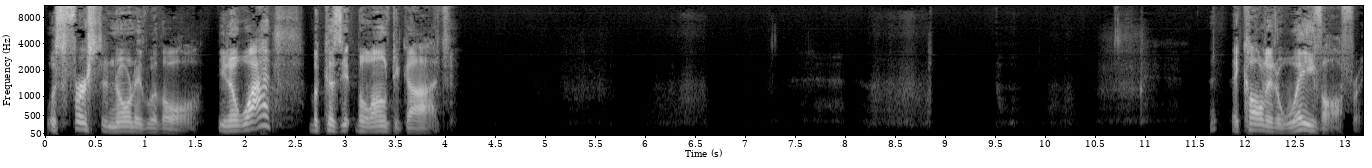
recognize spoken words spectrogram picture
was first anointed with oil. You know why? Because it belonged to God. They called it a wave offering.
